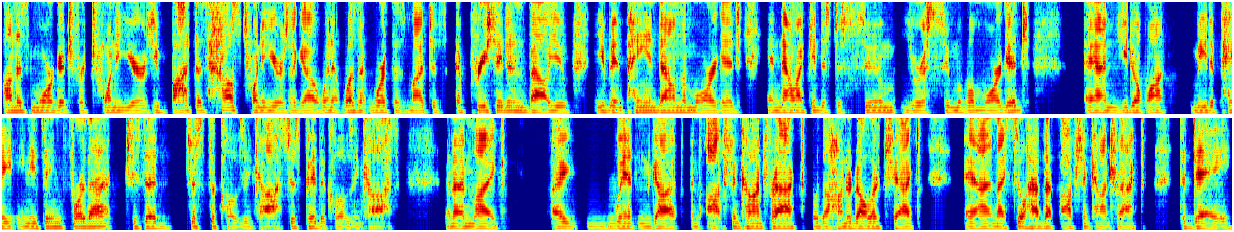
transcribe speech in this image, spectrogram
on this mortgage for 20 years. You bought this house 20 years ago when it wasn't worth as much. It's appreciated in value. You've been paying down the mortgage. And now I can just assume your assumable mortgage. And you don't want me to pay anything for that? She said, just the closing costs, just pay the closing costs. And I'm like, I went and got an option contract with a hundred dollar check. And I still have that option contract today.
